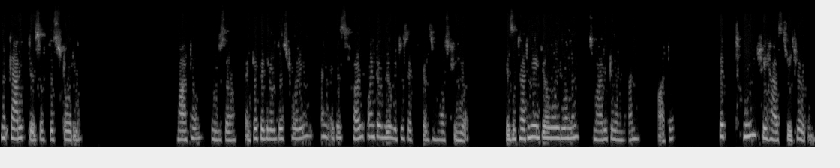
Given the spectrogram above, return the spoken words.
The characters of the story Martha is the central figure of the story, and it is her point of view which is expressed mostly here. She is a 38 year old woman who's married to a man, Martha, with whom she has three children.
